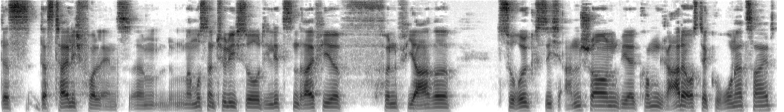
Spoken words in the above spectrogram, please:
das, das teile ich vollends. Ähm, man muss natürlich so die letzten drei, vier, fünf Jahre zurück sich anschauen. Wir kommen gerade aus der Corona-Zeit.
